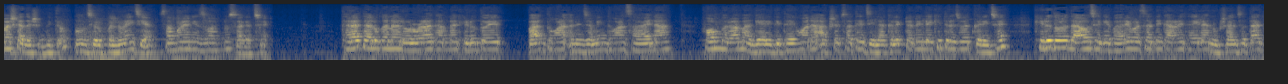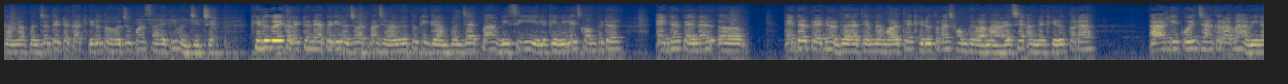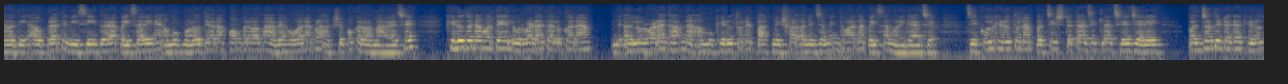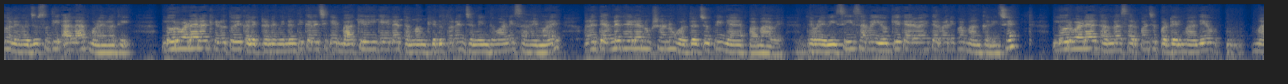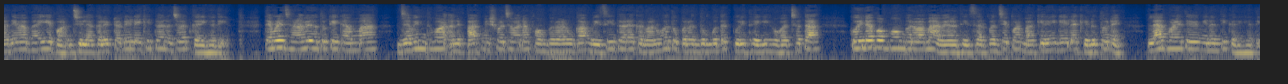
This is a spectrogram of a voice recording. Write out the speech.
નમસ્કાર દર્શક મિત્રો, હું છું રૂપલ લુણાઈચિયા. સાંભળ્યા ન્યૂઝમાં આપનું સ્વાગત છે. થરા તાલુકાના લોરવાડા ગામના ખેડૂતોએ પાક ધોવાણ અને જમીન ધોવાણ સહાયના ફોર્મ ભરવામાં ગેરરીતિ થઈ હોવાના આક્ષેપ સાથે જિલ્લા કલેક્ટરને લેખિત રજૂઆત કરી છે. ખેડૂતોનો દાવો છે કે ભારે વરસાદને કારણે થયેલા નુકસાન છતાં ગામના પંચોતેર ટકા ખેડૂતો હજુ પણ સહાયથી વંચિત છે. ખેડૂતોએ કલેક્ટરને આપેલી રજૂઆતમાં જણાવ્યું હતું કે ગ્રામ પંચાયતમાં વીસીઈ એટલે કે વિલેજ કોમ્પ્યુટર એન્ટરપ્રેનર એન્ટરપ્રેન્યોર દ્વારા તેમના મળતિયા ખેડૂતોના જ ફોર્મ ભરવામાં આવ્યા છે. અને ખેડૂતોના આ અંગે કોઈ જાણ કરવામાં આવી ન હતી. આ ઉપરાંત વીસી દ્વારા પૈસા લઈને અમુક મળોતિયાઓના ફોર્મ ભરવામાં આવ્યા હોવાના પણ આક્ષેપો કરવામાં આવ્યા છે. ખેડૂતોના મતે લોરવાડા તાલુકાના લુરવાડા ગામના અમુક ખેડૂતોને પાક નિષ્ફળ અને જમીન ધોવાના પૈસા મળી ગયા છે, જે કુલ ખેડૂતોના પચીસ ટકા જેટલા છે, જ્યારે પંચોતેર ટકા ખેડૂતોને હજુ સુધી આ લાભ મળ્યો નથી. લોરવાડાના ખેડૂતોએ કલેક્ટરને વિનંતી કરી છે કે બાકી રહી ગયેલા તમામ ખેડૂતોને જમીન ધોવાણની સહાય મળે અને તેમને થયેલા નુકસાનનું વળતર ચૂકવી ન્યાય આપવામાં આવે. તેમણે વીસી સામે યોગ્ય કાર્યવાહી કરવાની પણ માંગ કરી છે. લોરવાડા ગામના સરપંચ પટેલ મહાદેવ મહાદેવાભાઈએ પણ જિલ્લા કલેક્ટરને લેખિતમાં રજૂઆત કરી હતી. તેમણે જણાવ્યું હતું કે ગામમાં જમીન ધોવાણ અને પાક નિષ્ફળ જવાના ફોર્મ ભરવાનું કામ વીસી દ્વારા કરવાનું હતું, પરંતુ મુદત પૂરી થઈ ગઈ હોવા છતાં કોઈના પણ ફોર્મ ભરવામાં આવ્યા નથી. સરપંચે પણ બાકી રહી ગયેલા ખેડૂતોને લાભ મળે તેવી વિનંતી કરી હતી.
